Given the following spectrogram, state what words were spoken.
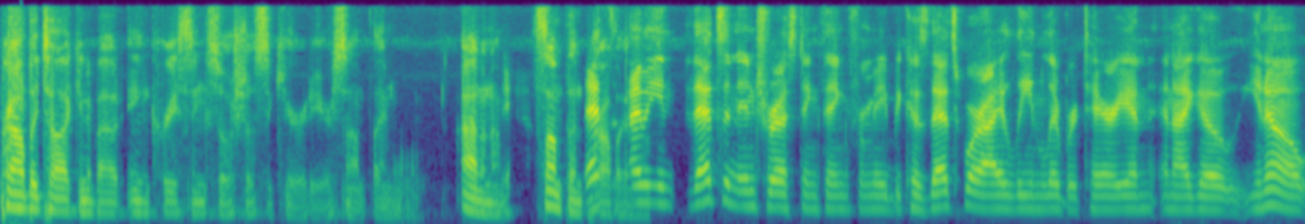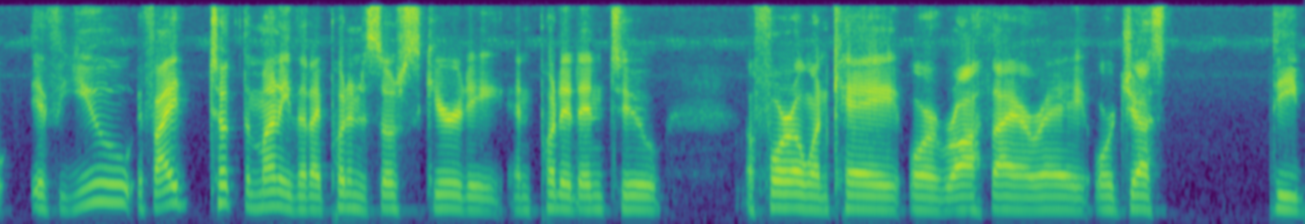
Probably talking about increasing Social Security or something. I don't know. Something That's, probably. I mean, that's an interesting thing for me because that's where I lean libertarian and I go, you know, if you if I took the money that I put into Social Security and put it into a 401k or a Roth IRA or just the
